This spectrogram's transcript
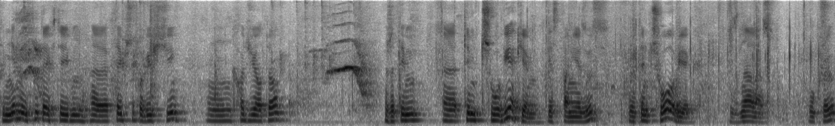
Tym niemniej tutaj w, tym, e, w tej przypowieści mm, chodzi o to, że tym, e, tym człowiekiem jest Pan Jezus, że ten człowiek znalazł, ukrył.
